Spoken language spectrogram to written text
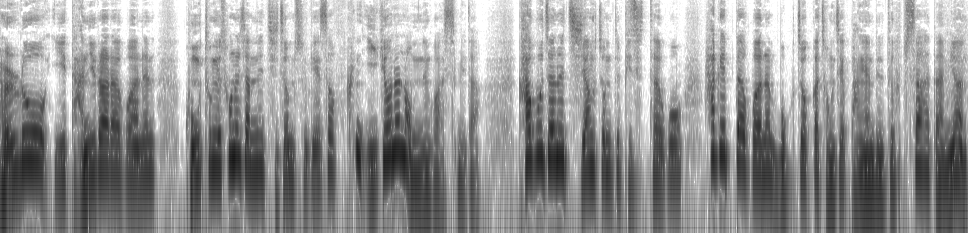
별로 이 단일화라고 하는 공통의 손을 잡는 지점 속에서 큰 이견은 없는 것 같습니다. 가고자 는 지향점도 비슷하고 하겠다고 하는 목적과 정책 방향들도 흡사하다면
